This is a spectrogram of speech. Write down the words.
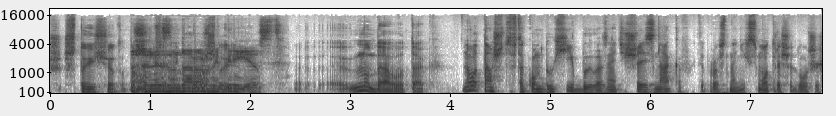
что еще тут? Железнодорожный переезд. Ну да, вот так. Ну вот там что-то в таком духе и было, знаете, шесть знаков, ты просто на них смотришь и должен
